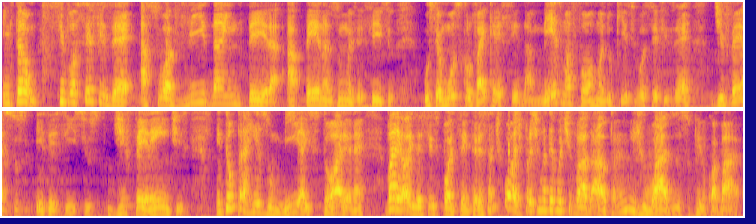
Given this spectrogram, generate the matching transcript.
Então, se você fizer a sua vida inteira apenas um exercício, o seu músculo vai crescer da mesma forma do que se você fizer diversos exercícios diferentes. Então, para resumir a história, né? Variar o exercício pode ser interessante? Pode, para te manter motivado. Ah, eu tô meio enjoado do supino com a barra.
